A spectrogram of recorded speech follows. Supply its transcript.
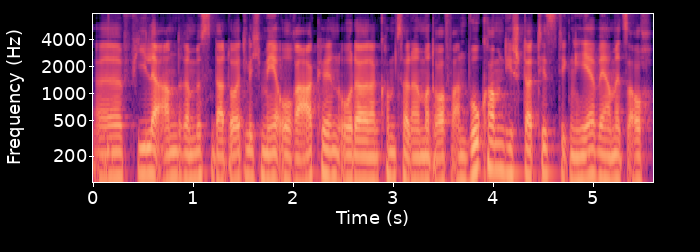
Äh, viele andere müssen da deutlich mehr orakeln oder dann kommt es halt immer drauf an, wo kommen die Statistiken her. Wir haben jetzt auch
